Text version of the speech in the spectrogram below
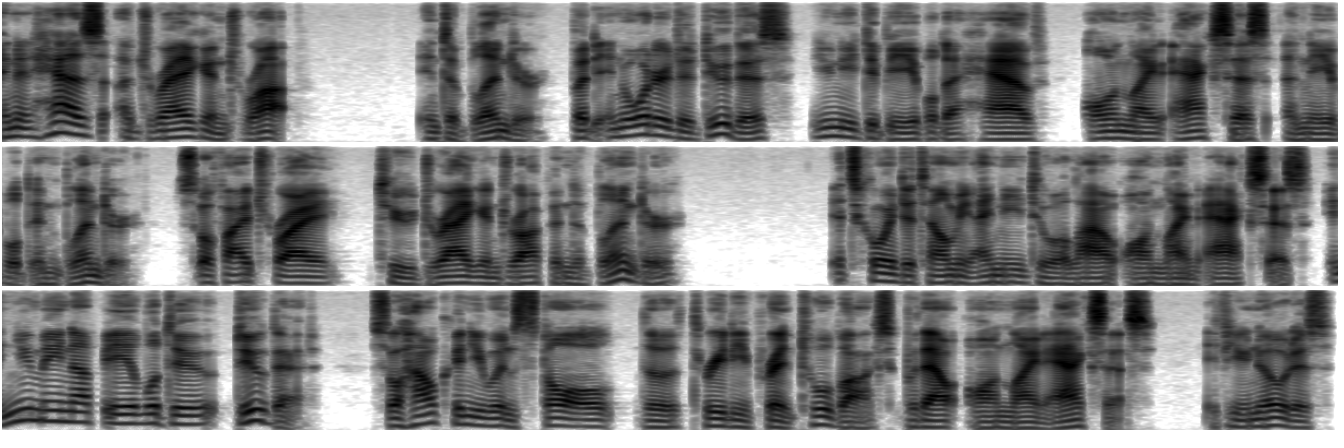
and it has a drag and drop into Blender. But in order to do this, you need to be able to have online access enabled in Blender. So if I try to drag and drop into Blender, it's going to tell me I need to allow online access, and you may not be able to do that. So how can you install the 3D Print Toolbox without online access? If you notice,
